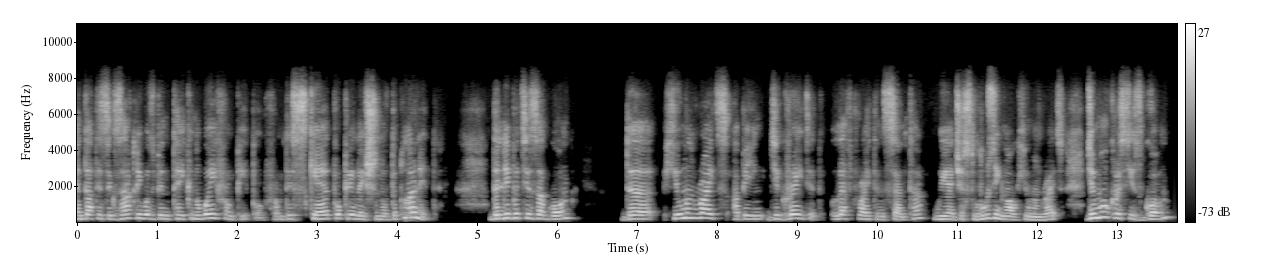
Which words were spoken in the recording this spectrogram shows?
And that is exactly what's been taken away from people, from this scared population of the planet. The liberties are gone. The human rights are being degraded left, right, and center. We are just losing our human rights. Democracy is gone.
